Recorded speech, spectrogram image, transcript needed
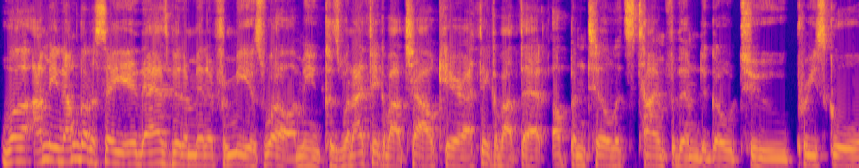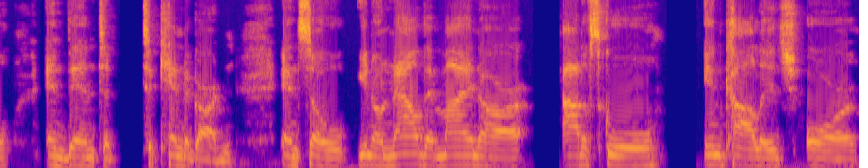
Well, I mean, I'm going to say it has been a minute for me as well. I mean, because when I think about childcare, I think about that up until it's time for them to go to preschool and then to, to kindergarten. And so, you know, now that mine are out of school, in college, or,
